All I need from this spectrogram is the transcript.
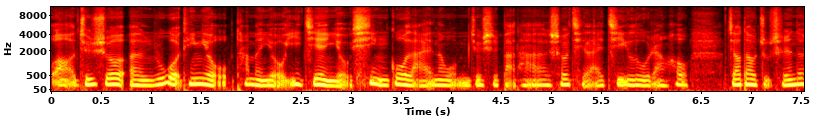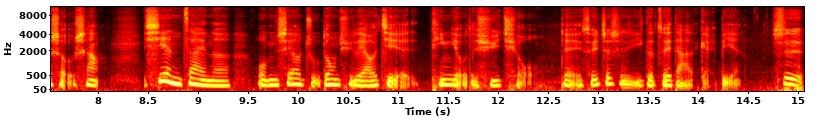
啊，就是说，嗯，如果听友他们有意见、有信过来，那我们就是把它收起来记录，然后交到主持人的手上。现在呢，我们是要主动去了解听友的需求，对，所以这是一个最大的改变。是，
